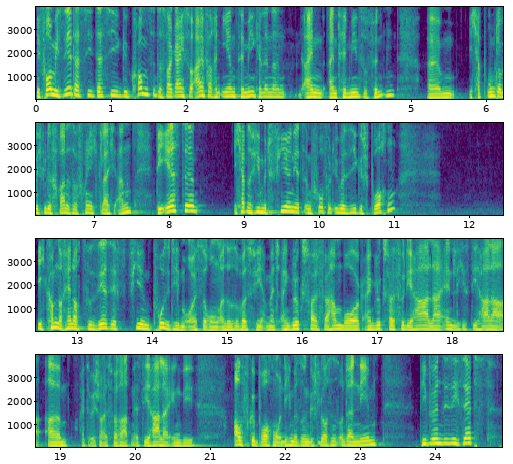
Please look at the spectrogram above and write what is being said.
ich freue mich sehr, dass Sie, dass Sie gekommen sind. Das war gar nicht so einfach, in Ihrem Terminkalender einen, einen Termin zu finden. Ähm, ich habe unglaublich viele Fragen, deshalb fange ich gleich an. Die erste, ich habe natürlich mit vielen jetzt im Vorfeld über Sie gesprochen. Ich komme nachher noch zu sehr, sehr vielen positiven Äußerungen. Also sowas wie, Mensch, ein Glücksfall für Hamburg, ein Glücksfall für die Hala, endlich ist die Hala, ähm, jetzt habe ich schon alles verraten, ist die Hala irgendwie aufgebrochen und nicht mehr so ein geschlossenes Unternehmen. Wie würden Sie sich selbst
